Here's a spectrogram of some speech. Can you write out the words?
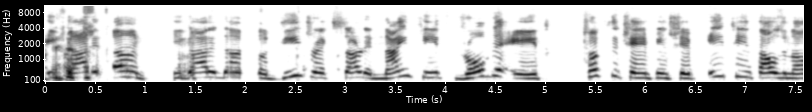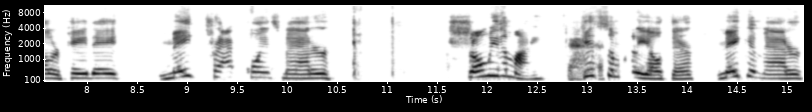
He got it done. He got it done. So Dietrich started 19th, drove to eighth, took the championship, $18,000 payday, make track points matter, show me the money, get some money out there, make it matter.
